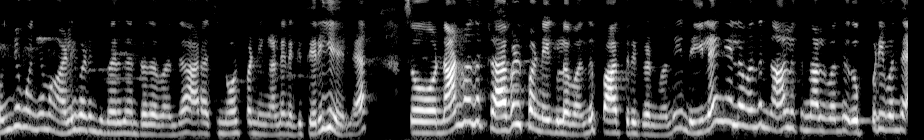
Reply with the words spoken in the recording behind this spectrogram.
கொஞ்சம் கொஞ்சமாக அழிவடைஞ்சு வருதுன்றதை வந்து ஆராய்ச்சி நோட் பண்ணீங்கன்னு எனக்கு தெரியல. ஸோ நான் வந்து டிராவல் பண்ணைக்குள்ள வந்து பார்த்துருக்கேன் வந்து இந்த இலங்கையில வந்து நாளுக்கு நாள் வந்து எப்படி வந்து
